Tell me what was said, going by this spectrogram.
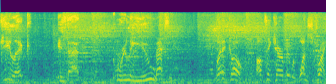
Kilik, is that really you? Maxi, let it go. I'll take care of it with one strike.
